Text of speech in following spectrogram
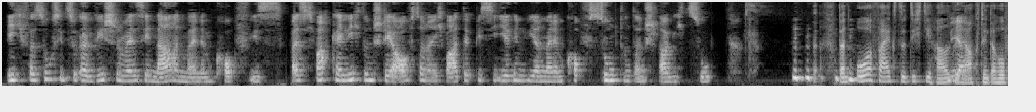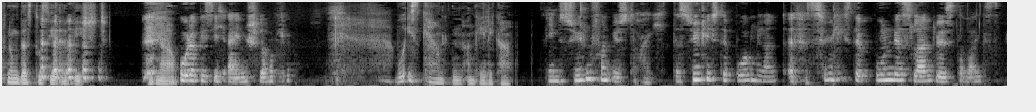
Ich versuche sie zu erwischen, wenn sie nah an meinem Kopf ist. Also ich mache kein Licht und stehe auf, sondern ich warte, bis sie irgendwie an meinem Kopf summt und dann schlage ich zu. Dann ohrfeigst du dich die halbe Ja. Nacht in der Hoffnung, dass du sie erwischt. Genau. Oder bis ich einschlafe. Wo ist Kärnten, Angelika? Im Süden von Österreich. Das südlichste Burgenland, äh, das südlichste Bundesland Österreichs.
